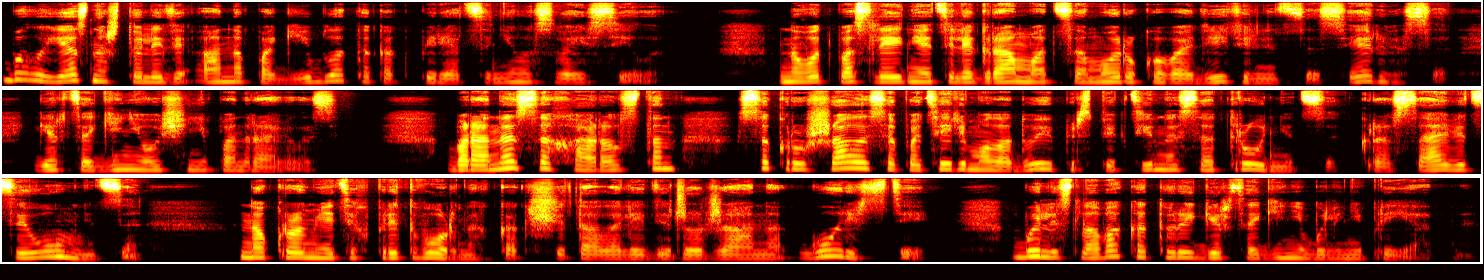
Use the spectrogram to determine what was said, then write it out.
Было ясно, что леди Анна погибла, так как переоценила свои силы. Но вот последняя телеграмма от самой руководительницы сервиса герцогине очень не понравилась. Баронесса Харлстон сокрушалась о потере молодой и перспективной сотрудницы, красавицы и умницы, но кроме этих притворных, как считала леди Джорджиана, горестей, были слова, которые герцогине были неприятны.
